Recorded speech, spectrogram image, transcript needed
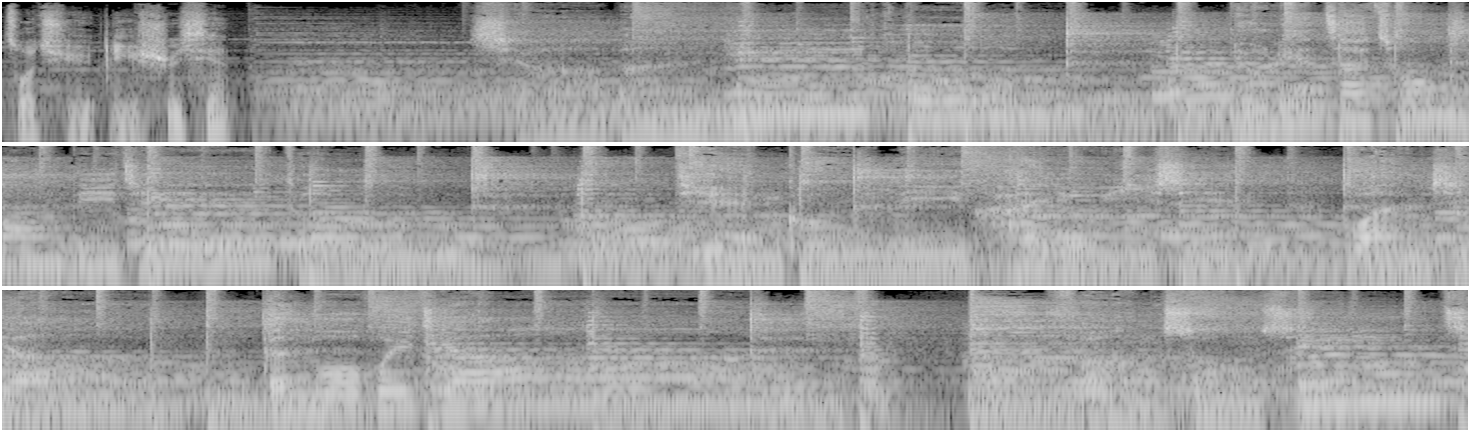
作曲李世先。下班以在匆忙的街头，天空里还有一些晚霞，跟我回家，放松心情，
